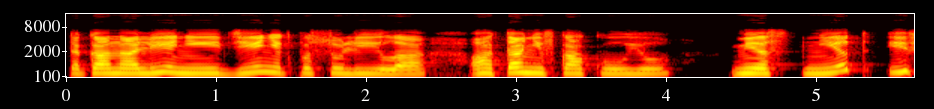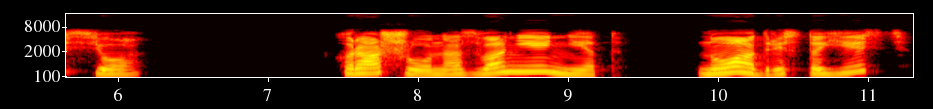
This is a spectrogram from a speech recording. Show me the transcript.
Так она Лене и денег посулила, а та ни в какую. Мест нет и все. Хорошо, названия нет, но адрес-то есть.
